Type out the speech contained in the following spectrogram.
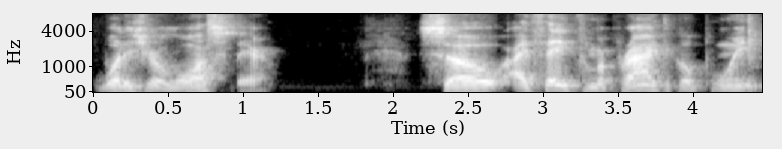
what is your loss there? So I think from a practical point,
